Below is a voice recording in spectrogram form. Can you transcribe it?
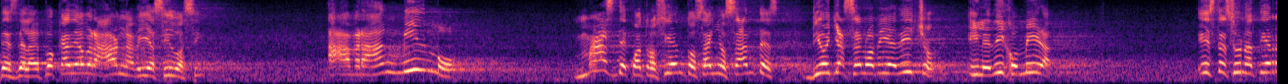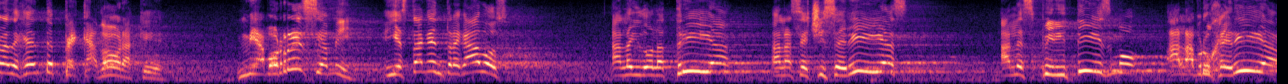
desde la época de Abraham había sido así. Abraham mismo más de 400 años antes, Dios ya se lo había dicho y le dijo, mira, esta es una tierra de gente pecadora que me aborrece a mí y están entregados a la idolatría, a las hechicerías, al espiritismo, a la brujería.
